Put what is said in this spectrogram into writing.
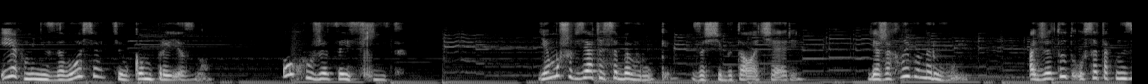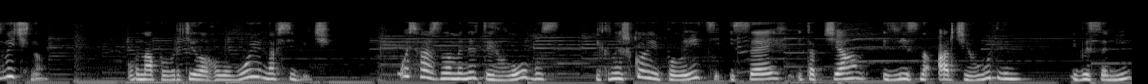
і, як мені здалося, цілком приязно. Ох уже цей схід. Я мушу взяти себе в руки, защебетала Чері. Я жахливо нервую. Адже тут усе так незвично. Вона повертіла головою на всі біч. Ось ваш знаменитий глобус, і книжкові полиці, і сейф, і тапчан, і, звісно, Арчі Гудвін, і ви самі.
